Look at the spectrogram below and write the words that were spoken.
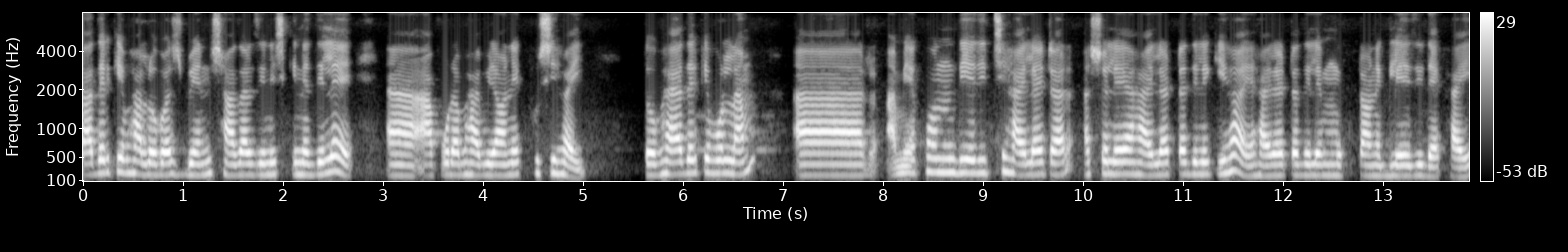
তাদেরকে ভালোবাসবেন সাজার জিনিস কিনে দিলে আপুরা, ভাবিরা অনেক খুশি হয়। তো ভাইয়াদেরকে বললাম, আর আমি এখন দিয়ে দিচ্ছি হাইলাইটার আসলে হাইলাইটটা দিলে কি হয়? হাইলাইটটা দিলে মুখটা অনেক গ্লেজি দেখায়,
